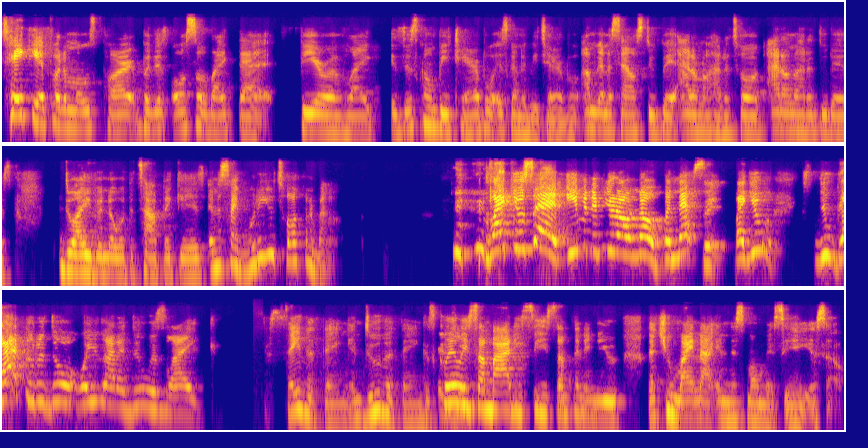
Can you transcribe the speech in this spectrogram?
take it for the most part, but it's also like that fear of like, is this going to be terrible? It's going to be terrible. I'm going to sound stupid. I don't know how to talk. I don't know how to do this. Do I even know what the topic is? And it's like, what are you talking about? like you said, even if you don't know, finesse it. Like you, you got through the door. What you got to do is like say the thing and do the thing because clearly mm-hmm. somebody sees something in you that you might not in this moment see in yourself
